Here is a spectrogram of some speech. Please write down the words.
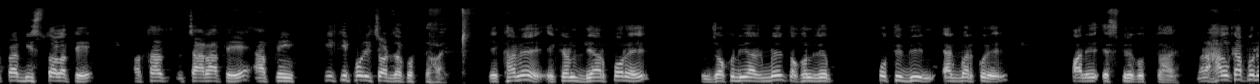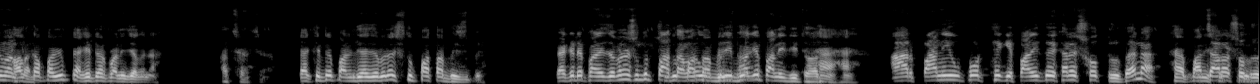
আপনার বীজতলাতে অর্থাৎ চারাতে আপনি কি কি পরিচর্যা করতে হয়? এখানে এখানে দেওয়ার পরে যখনই আসবে তখন যে প্রতিদিন একবার করে পানি স্প্রে করতে হয়। মানে হালকা পরিমাণ হালকা পানি? প্যাকেটের পানি যাবে না। আচ্ছা আচ্ছা। প্যাকেটে পানি দেওয়া যাবে না শুধু পাতা ভিজবে। প্যাকেটে পানি যাবে না শুধু পাতা মানে ভাগে পানি দিতে হবে। হ্যাঁ হ্যাঁ। আর পানি উপর থেকে পানি তো এখানে শত্রু তাই না? হ্যাঁ চারা শত্রু।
